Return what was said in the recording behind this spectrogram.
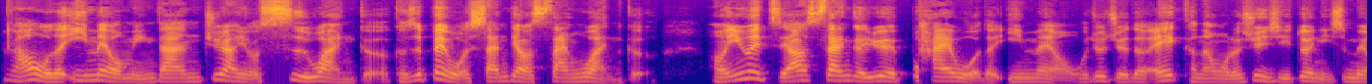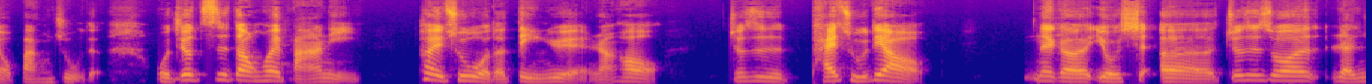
然后我的 email 名单居然有四万个，可是被我删掉三万个。好，因为只要三个月不开我的 email，我就觉得诶，可能我的讯息对你是没有帮助的，我就自动会把你退出我的订阅，然后就是排除掉那个有效呃，就是说人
